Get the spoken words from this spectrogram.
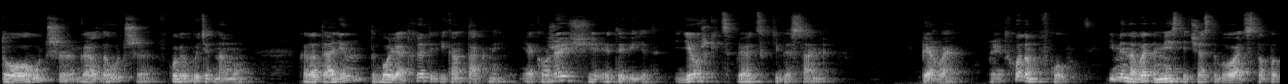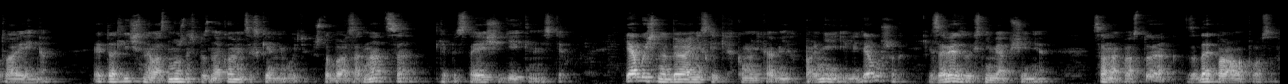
то лучше, гораздо лучше в клубе быть одному. Когда ты один, ты более открытый и контактный, и окружающие это видят, и девушки цепляются к тебе сами. Первое. Перед входом в клуб. Именно в этом месте часто бывает столпотворение. Это отличная возможность познакомиться с кем-нибудь, чтобы разогнаться для предстоящей деятельности. Я обычно выбираю нескольких коммуникабельных парней или девушек и завязываю с ними общение. Самое простое – задай пару вопросов.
